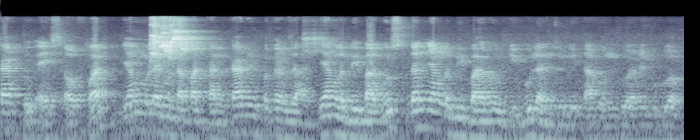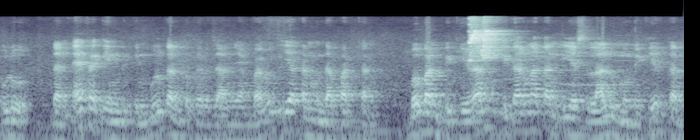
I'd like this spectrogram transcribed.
kartu Ace of One yang mulai mendapatkan karir pekerjaan yang lebih bagus dan yang lebih baru di bulan Juli tahun 2020 dan efek yang ditimbulkan pekerjaan yang baru ia akan mendapatkan beban pikiran dikarenakan ia selalu memikirkan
